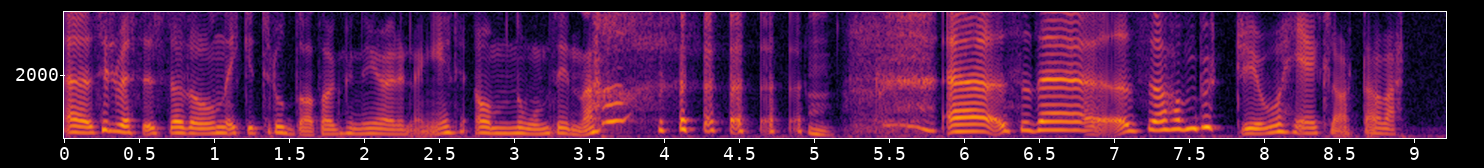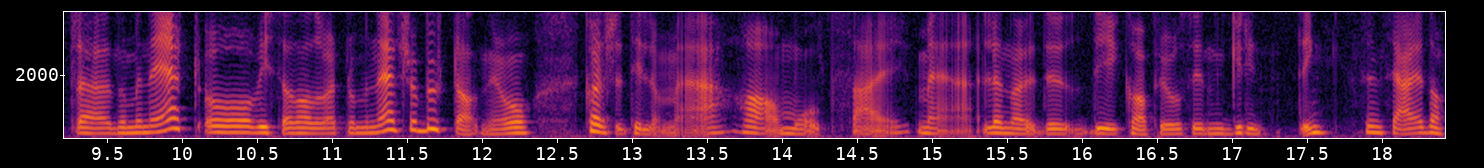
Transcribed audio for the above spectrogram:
eh, Sylvester Stallone ikke trodde at han kunne gjøre lenger, om noensinne. Mm. eh, så, det, så han burde jo helt klart ha vært eh, nominert, og hvis han hadde vært nominert, så burde han jo kanskje til og med ha målt seg med Leonardo DiCaprio sin grynting, syns jeg, da.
